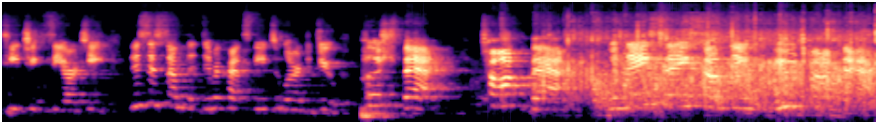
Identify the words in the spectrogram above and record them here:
teaching CRT. This is something Democrats need to learn to do. Push back, talk back. When they say something, you talk back.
